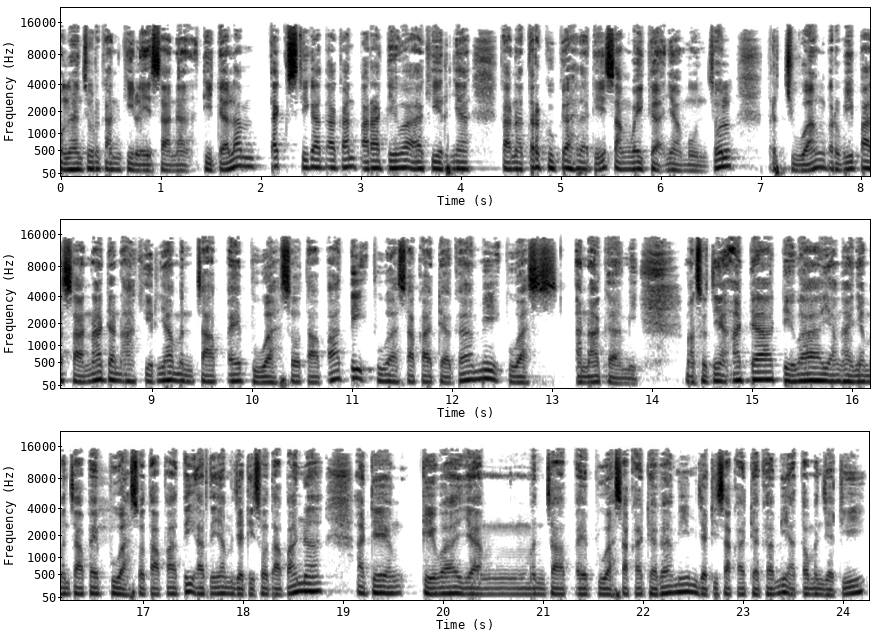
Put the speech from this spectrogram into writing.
Menghancurkan kilesa. Nah, di dalam teks dikatakan para dewa akhirnya karena tergugah tadi sang weganya muncul, berjuang, berwipasana dan akhirnya mencapai buah sotapati, buah sakadagami, buah anagami. Maksudnya ada dewa yang hanya mencapai buah sotapati artinya menjadi sotapana, ada yang dewa yang mencapai buah sakadagami menjadi sakadagami atau menjadi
